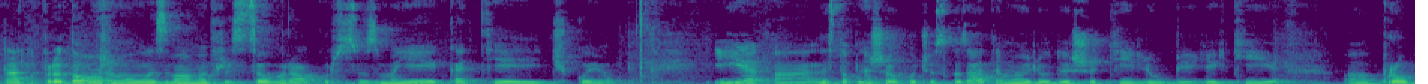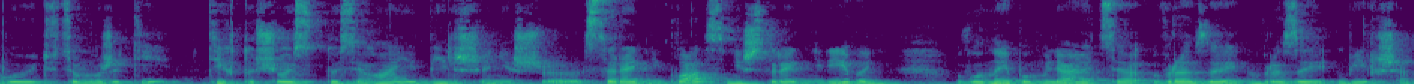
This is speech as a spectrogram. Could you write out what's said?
Так, продовжимо ми з вами вже з цього ракурсу, з моєю катєєчкою. І а, наступне, що я хочу сказати, мої люди, що ті любі, які а, пробують в цьому житті, ті, хто щось досягає більше, ніж е, середній клас, ніж середній рівень, вони помиляються в рази, в рази більше.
